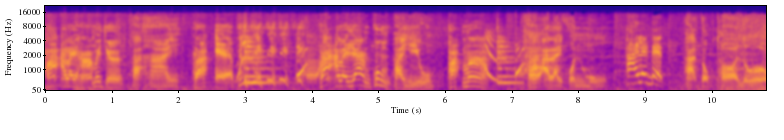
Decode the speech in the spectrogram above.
พระอะไรหาไม่เจอ พระหาย พระแอบ พระอะไรย่างกุ้ง พระหิว พระมาก พระอะไรคนมุง ท้ายเลขเด็ด พระตกท่อลูก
